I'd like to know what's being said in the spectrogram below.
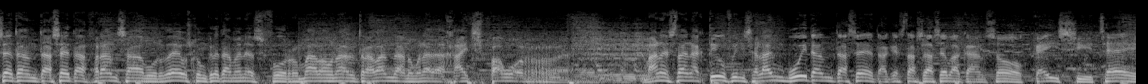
1977 a França, a Bordeus, concretament es formava una altra banda anomenada Heights Power. Van estar en actiu fins a l'any 87. Aquesta és la seva cançó, Casey Tay.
